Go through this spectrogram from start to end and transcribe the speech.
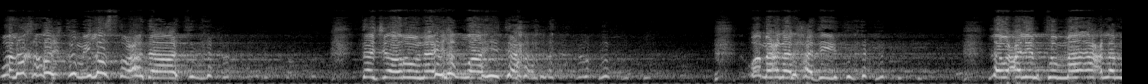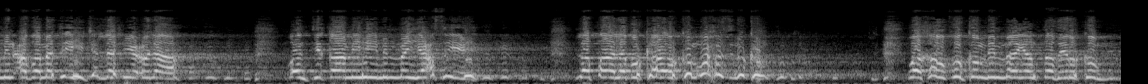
ولخرجتم إلى الصعدات. تجارون إلى الله تعالى. ومعنى الحديث لو علمتم ما أعلم من عظمته جل في علاه وانتقامه ممن يعصيه لطال بكاؤكم وحزنكم وخوفكم مما ينتظركم.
